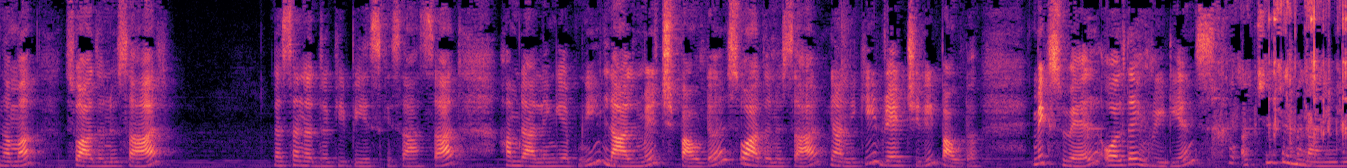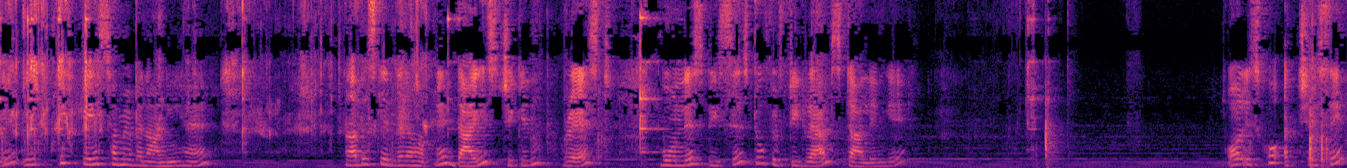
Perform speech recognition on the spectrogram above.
नमक स्वाद अनुसार लहसुन अदरक की पेस्ट के साथ साथ हम डालेंगे अपनी लाल मिर्च पाउडर स्वाद अनुसार यानी कि red chilli powder mix well all the ingredients अच्छे से मिलाएँगे एक थिक पेस्ट हमें बनानी है। अब इसके अंदर हम अपने dice chicken breast boneless pieces 250 grams डालेंगे। और इसको अच्छे से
